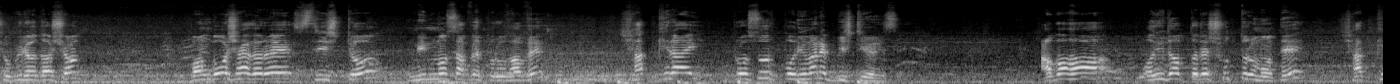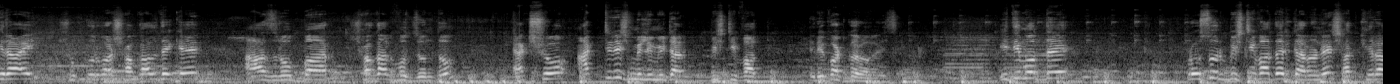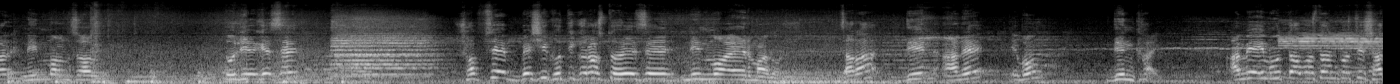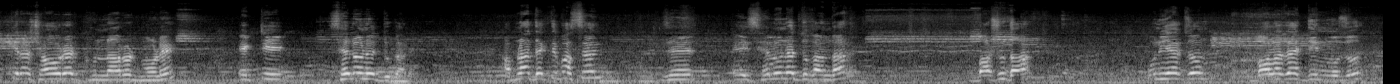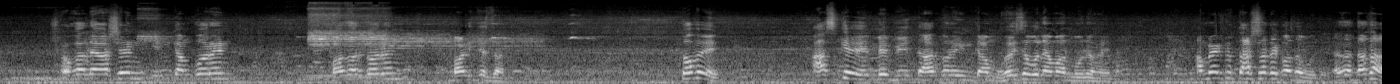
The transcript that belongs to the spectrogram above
সুপ্রিয় দর্শক, বঙ্গোপসাগরে সৃষ্ট নিম্নচাপের প্রভাবে সাতক্ষীরায় প্রচুর পরিমাণে বৃষ্টি হয়েছে। আবহাওয়া অধিদপ্তরের সূত্র মতে, সাতক্ষীরায় শুক্রবার সকাল থেকে আজ রোববার সকাল পর্যন্ত একশো আটত্রিশ মিলিমিটার বৃষ্টিপাত রেকর্ড করা হয়েছে। ইতিমধ্যে প্রচুর বৃষ্টিপাতের কারণে সাতক্ষীরার নিম্ন অঞ্চল তলিয়ে গেছে। সবচেয়ে বেশি ক্ষতিগ্রস্ত হয়েছে নিম্ন আয়ের মানুষ, যারা দিন আনে এবং দিন খায়। আমি এই মুহূর্তে অবস্থান করছি সাতক্ষীরা শহরের খুলনা রোড মোড়ে, একটি সেলুনের দোকানে। আপনারা দেখতে পাচ্ছেন যে এই সেলুনের দোকানদার বাসুদা, উনি একজন বলা যায় দিন মজুর সকালে আসেন ইনকাম করেন, বাজার করেন বাড়িতে যান। তবে আজকে মেবি তার কোনো ইনকাম হয়েছে বলে আমার মনে হয় না। আমরা একটু তার সাথে কথা বলি। আচ্ছা দাদা,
